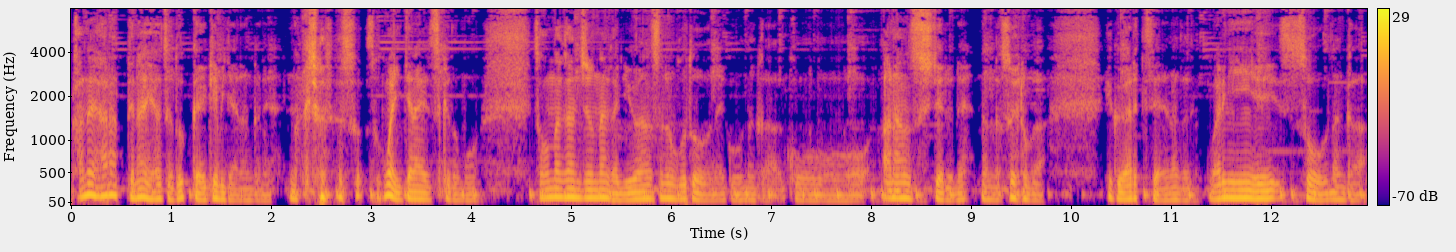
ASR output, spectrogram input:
金払ってないやつがどっか行けみたいな、なんかね、なんかちょっとそ、そこまで行ってないですけども、そんな感じのなんかニュアンスのことをね、こう、なんか、こう、アナウンスしてるね、なんかそういうのが結構やれてて、ね、なんか割に、そう、なんか、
